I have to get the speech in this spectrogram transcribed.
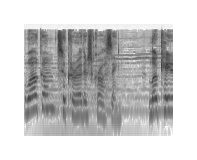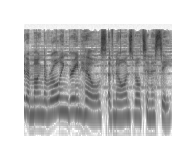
Welcome to Carothers Crossing, located among the rolling green hills of Nolensville, Tennessee.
